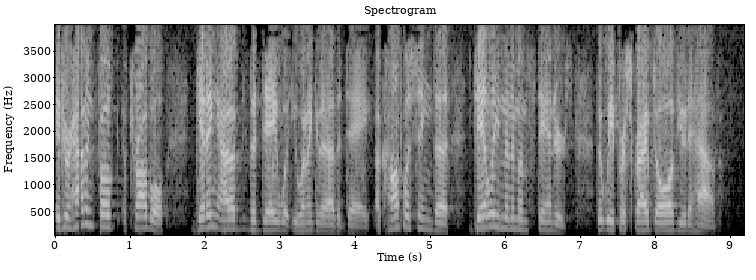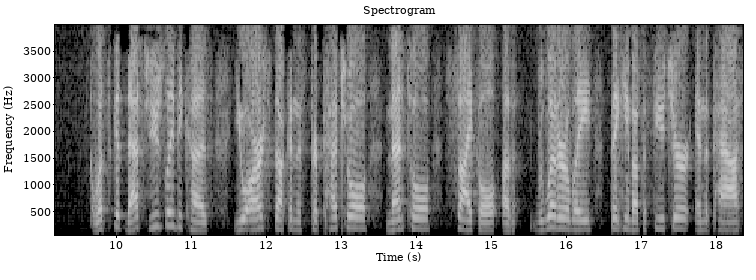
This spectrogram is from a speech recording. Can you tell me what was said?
If you're having folk trouble getting out of the day what you want to get out of the day, accomplishing the daily minimum standards that we prescribe to all of you to have, what's good that's usually because you are stuck in this perpetual mental cycle of literally thinking about the future and the past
